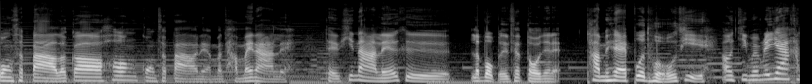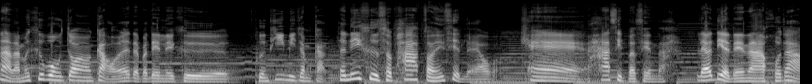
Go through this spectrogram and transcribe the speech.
กรงสปาวแล้วก็ห้องกรงสปาวเนี่ยมันทำไม่นานเลย แต่ที่นานเลยก็คือระบบเรสโตนเนี่ยแหละทำให้ใช้ปวดหัวทุกที เอาจริงมันไม่ได้ยากขนาดนั้น มันคือวงจรเก่าเลยแต่ประเด็นเลยคือ พื้นที่มีจำกัด และนี่คือสภาพตอนนี้เสร็จแล้ว แค่ 50%นะ แล้วเดี๋ยวในอนาคตอะ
